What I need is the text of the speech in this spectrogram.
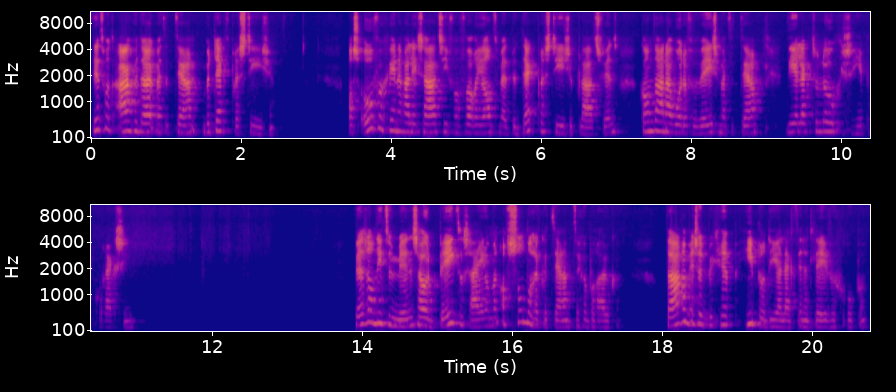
Dit wordt aangeduid met de term bedekt prestige. Als overgeneralisatie van varianten met bedekt prestige plaatsvindt, kan daarna worden verwezen met de term dialectologische hypercorrectie. Desalniettemin zou het beter zijn om een afzonderlijke term te gebruiken. Daarom is het begrip hyperdialect in het leven geroepen.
